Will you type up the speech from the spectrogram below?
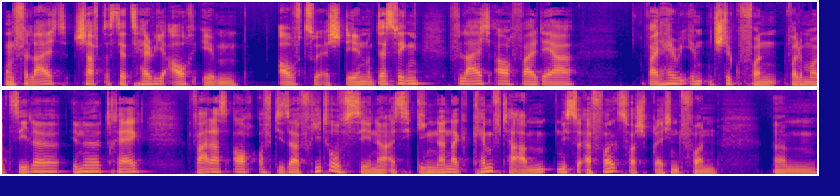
und vielleicht schafft es jetzt Harry auch eben aufzuerstehen und deswegen vielleicht auch, weil der weil Harry eben ein Stück von Voldemorts Seele inne trägt, war das auch auf dieser Friedhofsszene, als sie gegeneinander gekämpft haben, nicht so erfolgsversprechend von ähm,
